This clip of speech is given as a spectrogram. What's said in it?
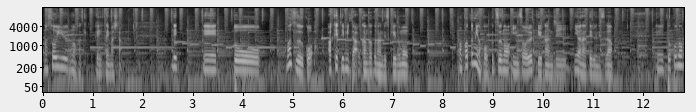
まあ、そういうのを買いました。で、えっ、と、まず、こう、開けてみた感覚なんですけれども、まあ、パッと見はこう普通のインソールっていう感じにはなってるんですが、えっ、ー、と、この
